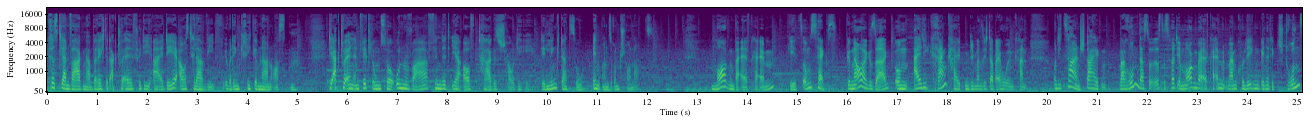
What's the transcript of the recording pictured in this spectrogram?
Christian Wagner berichtet aktuell für die ARD aus Tel Aviv über den Krieg im Nahen Osten. Die aktuellen Entwicklungen zur UNRWA findet ihr auf tagesschau.de. Den Link dazu in unseren Shownotes. Morgen bei 11KM geht's um Sex. Genauer gesagt um all die Krankheiten, die man sich dabei holen kann. Und die Zahlen steigen. Warum das so ist, das hört ihr morgen bei 11KM mit meinem Kollegen Benedikt Strunz.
